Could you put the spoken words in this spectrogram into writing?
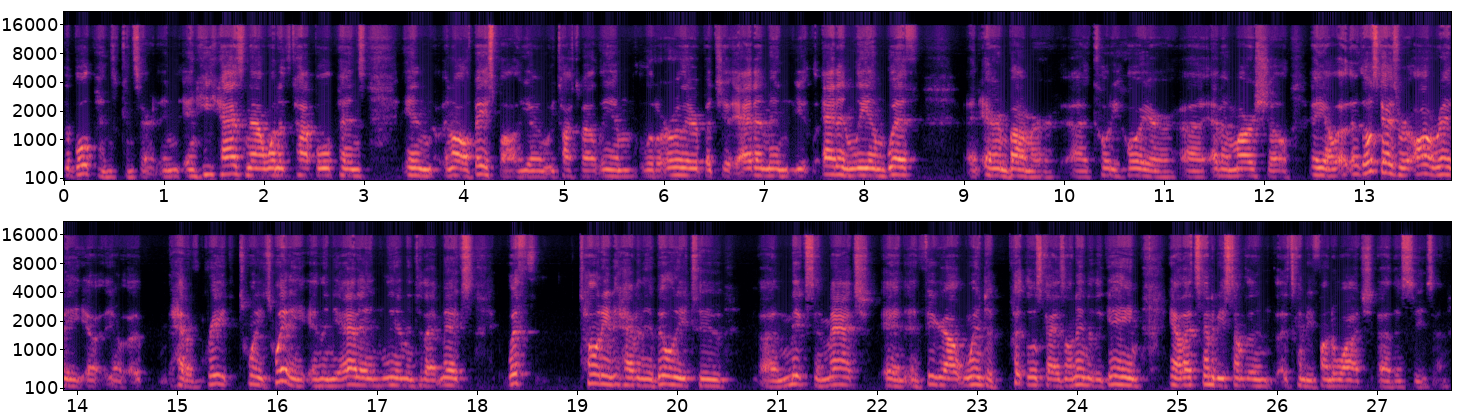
the bullpen's concerned, and and he has now one of the top bullpens in in all of baseball. You know, we talked about Liam a little earlier, but you add him in, you add in Liam with and Aaron Bummer, uh, Codi Heuer, uh, Evan Marshall. You know, those guys were already, uh, you know, had a great 2020, and then you add in Liam into that mix with Tony having the ability to uh, mix and match and, and figure out when to put those guys on into the game. You know, that's going to be something that's going to be fun to watch uh, this season.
